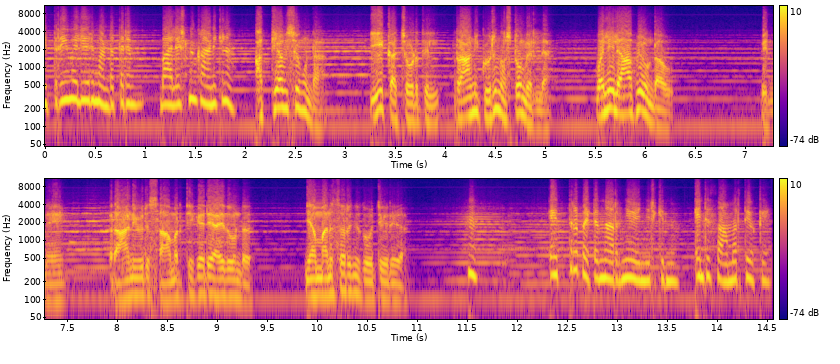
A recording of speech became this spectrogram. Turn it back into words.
ഇത്രയും വലിയൊരു മണ്ടത്തരം ബാലകൃഷ്ണൻ കാണിക്കണം? അത്യാവശ്യം കൊണ്ടാ. ഈ കച്ചവടത്തിൽ റാണിക്ക് ഒരു നഷ്ടവും വരില്ല. വലിയ ലാഭം ഉണ്ടാവും. പിന്നെ റാണി ഒരു സാമർത്ഥ്യകാരി ആയതുകൊണ്ട് ഞാൻ മനസ്സറിഞ്ഞ് തോറ്റു വരിക. എത്ര പെട്ടെന്ന് അറിഞ്ഞു കഴിഞ്ഞിരിക്കുന്നു എന്റെ സാമർഥ്യമൊക്കെ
